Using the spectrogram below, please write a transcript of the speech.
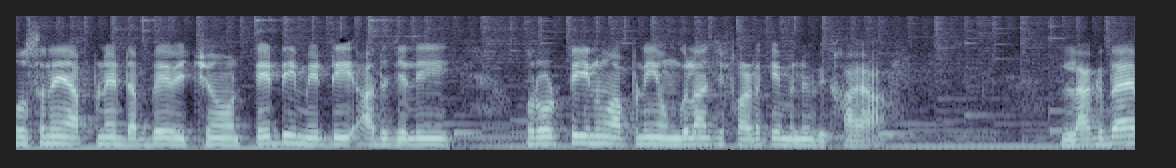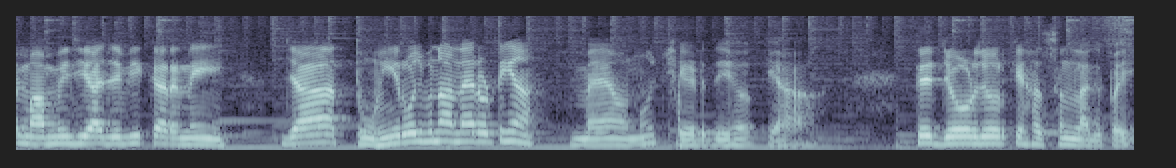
ਉਸਨੇ ਆਪਣੇ ਡੱਬੇ ਵਿੱਚੋਂ ਟੇਢੀ ਮੇਢੀ ਅੱਧ ਜਲੀ ਰੋਟੀ ਨੂੰ ਆਪਣੀ ਉਂਗਲਾਂ 'ਚ ਫੜ ਕੇ ਮੈਨੂੰ ਵਿਖਾਇਆ। ਲੱਗਦਾ ਹੈ ਮਾਮੀ ਜੀ ਅੱਜ ਵੀ ਘਰ ਨਹੀਂ। ਜਾਂ ਤੂੰ ਹੀ ਰੋਜ਼ ਬਣਾਉਣਾ ਹੈ ਰੋਟੀਆਂ? ਮੈਂ ਉਹਨੂੰ ਛੇੜਦੀ ਹੋ ਕਿਹਾ ਤੇ ਜ਼ੋਰ-ਜ਼ੋਰ ਕੇ ਹੱਸਣ ਲੱਗ ਪਈ।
